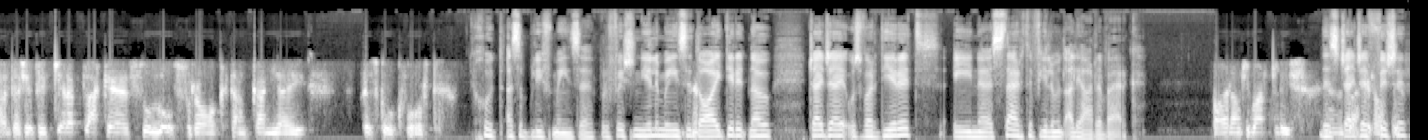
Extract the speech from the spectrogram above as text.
want as jy op die verkeerde plekke voel of raak, dan kan jy geskok word. Goed, asseblief mense, professionele mense, daai het jy dit nou. JJ, ons waardeer dit en uh, sterkte vir julle met al die harde werk. Baie dankie Bartlies. Dis JJ Fisher.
